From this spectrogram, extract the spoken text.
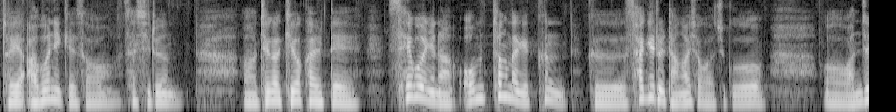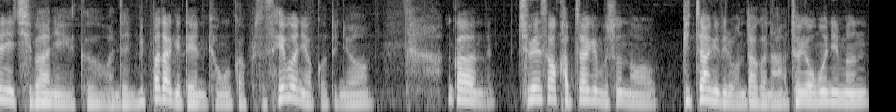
저희 아버님께서 사실은 어, 제가 기억할 때 세 번이나 엄청나게 큰 그 사기를 당하셔가지고 어, 완전히 집안이 그 완전 밑바닥이 된 경우가 벌써 세 번이었거든요. 그러니까 집에서 갑자기 무슨 어, 빗장이들이 온다거나 저희 어머님은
